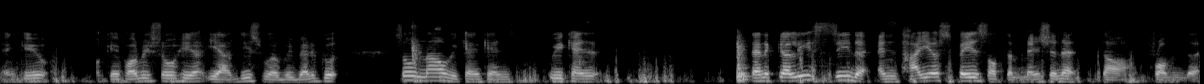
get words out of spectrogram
Thank you. Okay, probably show here. Yeah, this will be very good. So now we can, can we can technically see the entire space of the maisonette uh, from the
